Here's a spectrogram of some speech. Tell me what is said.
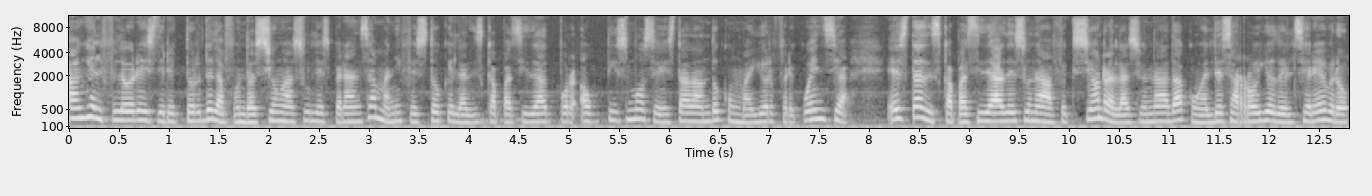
Ángel Flores, director de la Fundación Azul Esperanza, manifestó que la discapacidad por autismo se está dando con mayor frecuencia. Esta discapacidad es una afección relacionada con el desarrollo del cerebro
